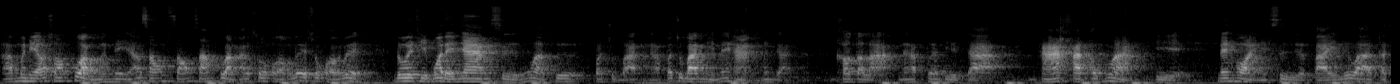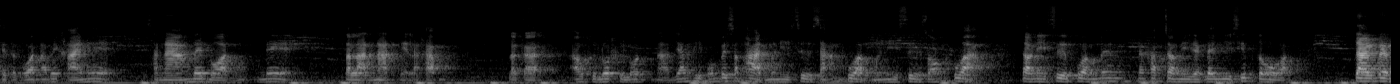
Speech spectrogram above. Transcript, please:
เอามือนี้เอาสองพวงมือนี้เอาสองสองสามพวงเอาส่งออกเลยส่งออกเลย โดยที่ว่าได้ยางสื่อเมื่อวาคือปัจจุบันนะครับปัจจุบันนี้ในห่างมันก็เข้าตลาดนะครับ เพื่อที่จะหาคัดเอาหัวที่ในหอยนี่ซื้อไปหรือว่าเกษตรกรเอาไปขายในสนามได้บอลในตลาดนัดนี่แหละครับ แล้วก็เอาขึ้นรถขึ้นรถอะย่างที่ผมไปสัมภาษณ์มือนี้ซื้อสามพวงมือนี้ซื้อสองพวงเจ้านี้ซื้อพวงนึงนะครับเจ้านี้อยากได้ยี่สิบตัวจากเป็น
